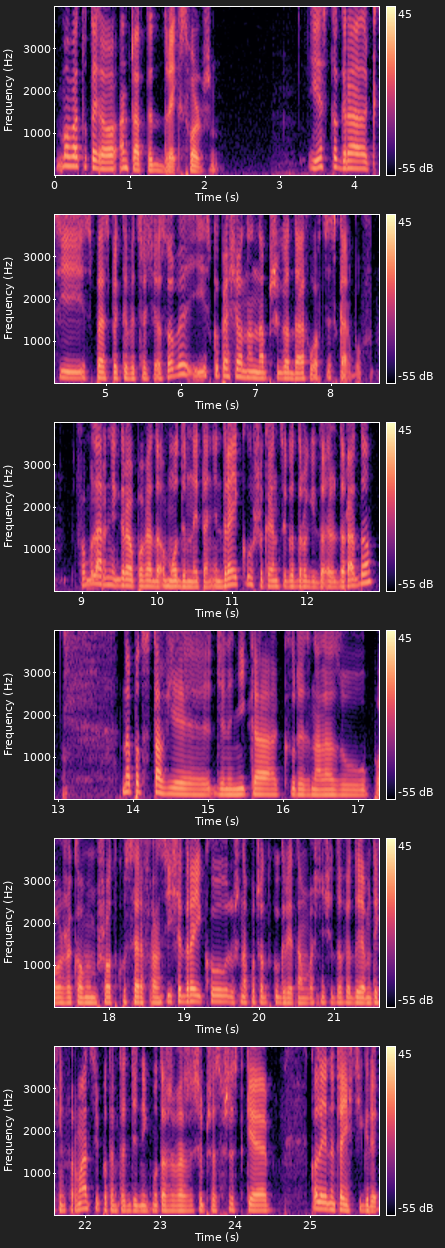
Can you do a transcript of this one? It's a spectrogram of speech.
Mowa tutaj o Uncharted Drake's Fortune. Jest to gra akcji z perspektywy trzeciej osoby i skupia się ona na przygodach łowcy skarbów. Fabularnie gra opowiada o młodym Nathanie Drake'u, szukającego drogi do Eldorado. Na podstawie dziennika, który znalazł po rzekomym przodku Sir Francisie Drake'u, już na początku gry tam właśnie się dowiadujemy tych informacji, potem ten dziennik mu towarzyszy przez wszystkie kolejne części gry.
